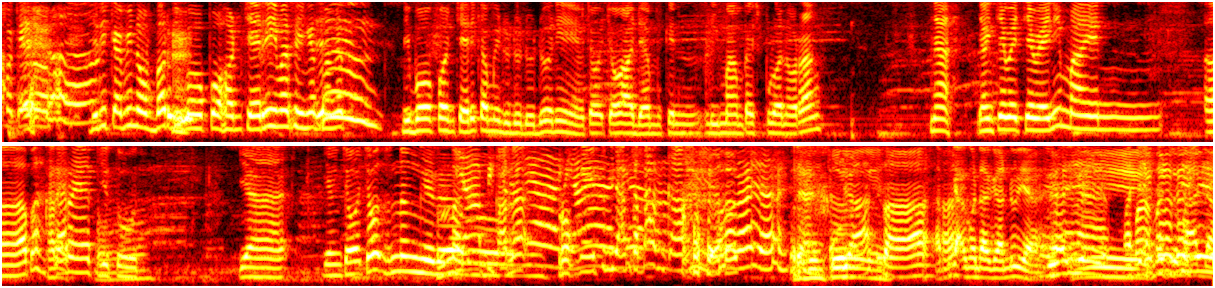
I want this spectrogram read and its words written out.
pakai rok jadi kami nobar di bawah pohon ceri masih ingat banget di bawah pohon ceri kami duduk-duduk nih cowok-cowok ada mungkin 5 sampai 10-an orang nah yang cewek-cewek ini main eh, apa Karet. karet, gitu ya yang cowok-cowok seneng gitu Seneng. Ya, Karena pikirannya, roknya ya, itu ya. diangkat-angkat. ya, makanya pada ngumpul. Biasa. Tapi nggak gondal gandul ya? Iya, iya. Masih Mas- masih ada.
